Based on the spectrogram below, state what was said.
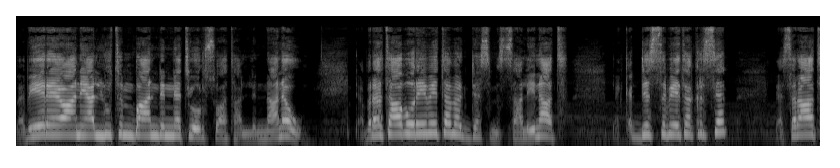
በብሔረ ሕያዋን ያሉትም በአንድነት ይወርሷታልና ነው። ደብረ ታቦር የቤተ መቅደስ ምሳሌ ናት። በቅድስት ቤተ ክርስቲያን ለሥርዓተ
